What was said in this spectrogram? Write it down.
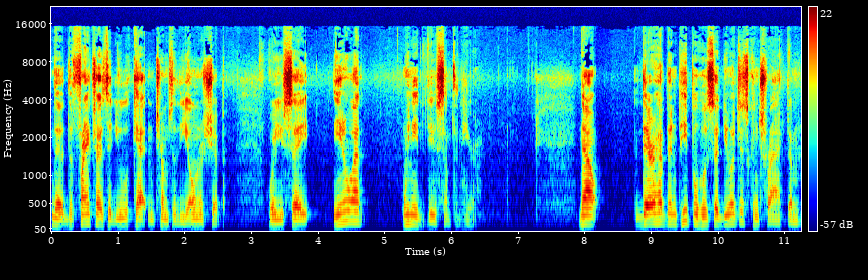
the the franchise that you look at in terms of the ownership where you say you know what? We need to do something here. Now there have been people who said you know what, just contract them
